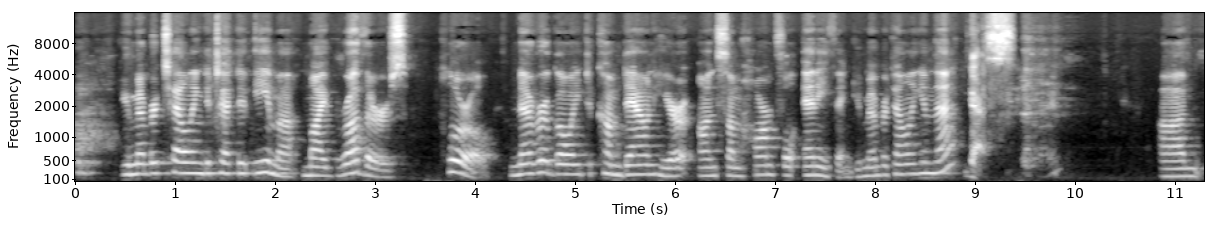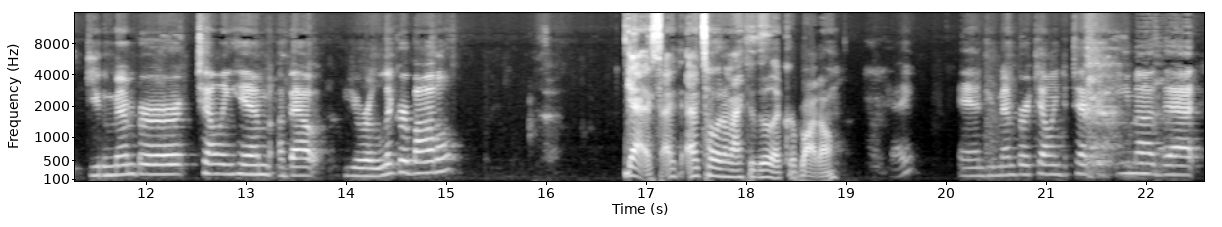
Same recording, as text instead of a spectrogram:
You remember telling Detective Ema, my brothers, plural, never going to come down here on some harmful anything. Do you remember telling him that? Yes. Um, do you remember telling him about your liquor bottle? Yes. I, I told him I threw the liquor bottle. Okay. And you remember telling Detective Ema that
